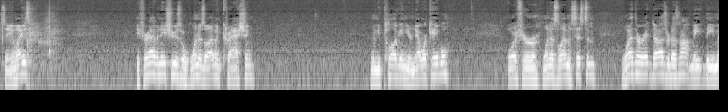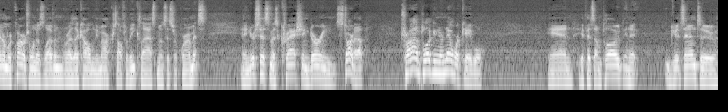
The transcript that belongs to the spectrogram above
So anyways, if you're having issues with Windows 11 crashing when you plug in your network cable, or if your Windows 11 system, whether it does or does not meet the minimum requirements of Windows 11, or as I call them, the Microsoft Elite class minimum system requirements, and your system is crashing during startup, try unplugging your network cable. And if it's unplugged and it gets into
